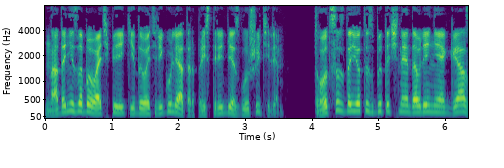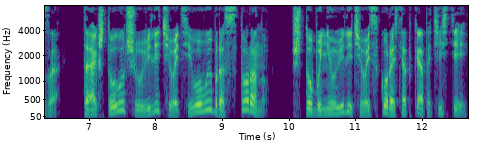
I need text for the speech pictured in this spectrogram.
надо не забывать перекидывать регулятор при стрельбе с глушителем. Тот создает избыточное давление газа, так что лучше увеличивать его выброс в сторону, чтобы не увеличивать скорость отката частей,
